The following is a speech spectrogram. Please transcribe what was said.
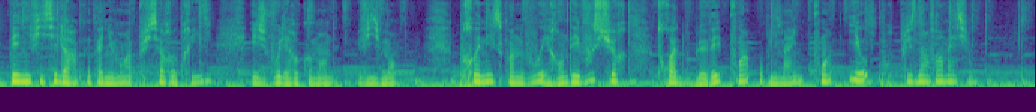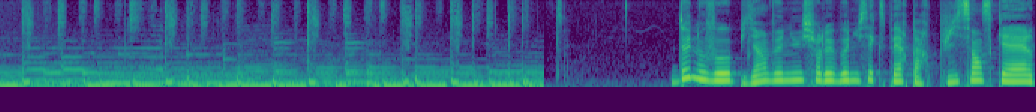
bénéficié de leur accompagnement à plusieurs reprises et je vous les recommande vivement. Prenez soin de vous et rendez-vous sur www.wemind.io pour plus d'informations. De nouveau, bienvenue sur le bonus expert par Puissance Care,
